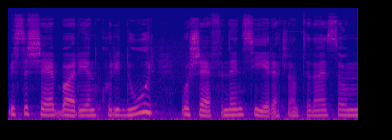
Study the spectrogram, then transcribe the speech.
Hvis det skjer bare i en korridor hvor sjefen din sier et eller annet til deg som,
